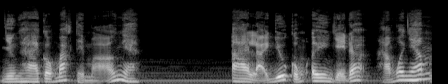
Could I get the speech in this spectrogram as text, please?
Nhưng hai con mắt thì mở nha. Ai lại vú cũng y vậy đó, không có nhắm.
